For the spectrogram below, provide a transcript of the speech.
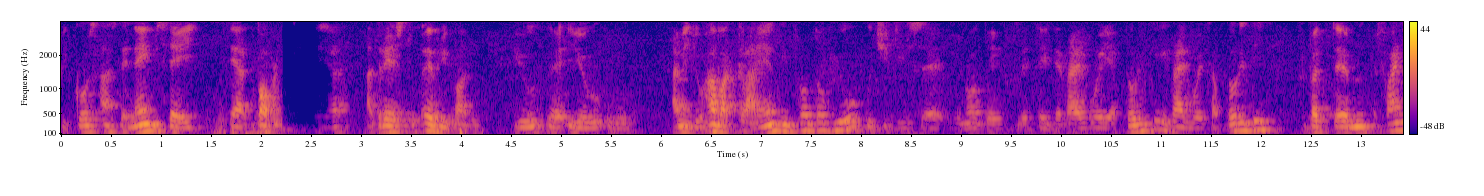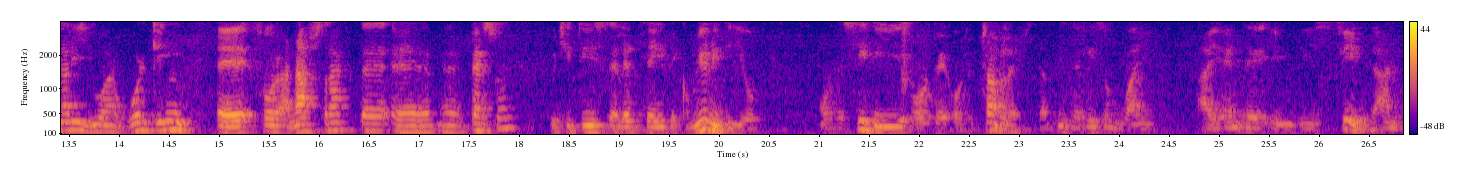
because, as the name say, they are public. They are addressed to everybody. You, uh, you, I mean, you have a client in front of you, which it is, uh, you know, the, let's say the railway authority, railways authority. But um, finally, you are working uh, for an abstract uh, uh, person, which it is, let's say, the community of or the city or the, or the travelers. That is the reason why I enter in this field. And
